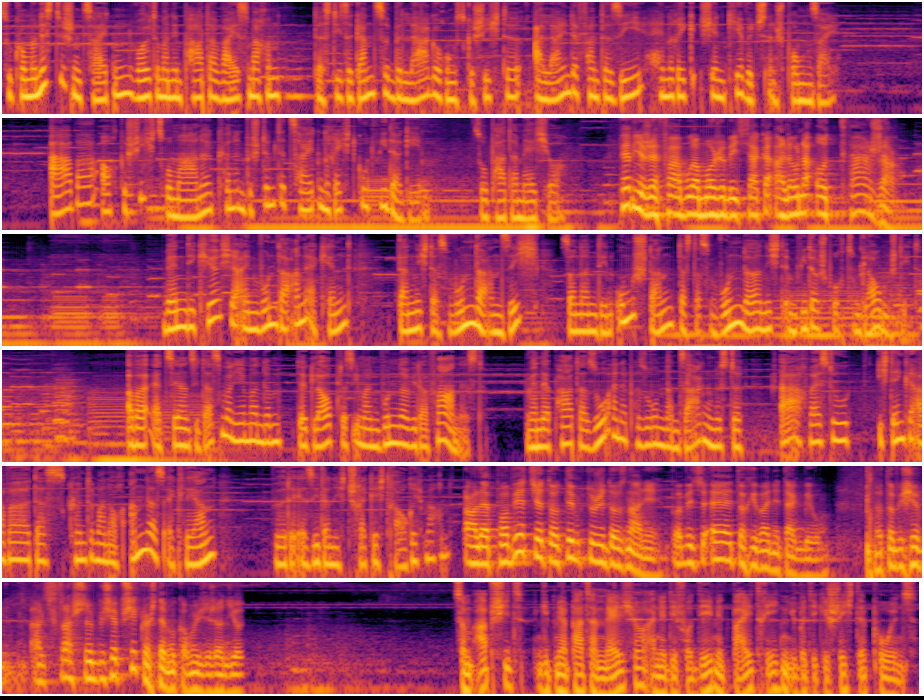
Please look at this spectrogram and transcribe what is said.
Zu kommunistischen Zeiten wollte man dem Pater weismachen, dass diese ganze Belagerungsgeschichte allein der Fantasie Henryk Sienkiewicz entsprungen sei. Aber auch Geschichtsromane können bestimmte Zeiten recht gut wiedergeben, so Pater Melchior. Pewnie, że fabuła może być taka, ale ona odtwarza. Wenn die Kirche ein Wunder anerkennt, dann nicht das Wunder an sich, sondern den Umstand, dass das Wunder nicht im Widerspruch zum Glauben steht. Aber erzählen Sie das mal jemandem, der glaubt, dass ihm ein Wunder widerfahren ist. Wenn der Pater so einer Person dann sagen müsste, ach, weißt du, ich denke aber, das könnte man auch anders erklären, würde er sie dann nicht schrecklich traurig machen? Ale powiedzcie to tym, którzy doznali. Powiedzcie, e, to chyba nie tak było. No to by się, ale strasznie by się przykrość temu komuś wyrządziło. Zum Abschied gibt mir Pater Melchior eine DVD mit Beiträgen über die Geschichte Polens.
